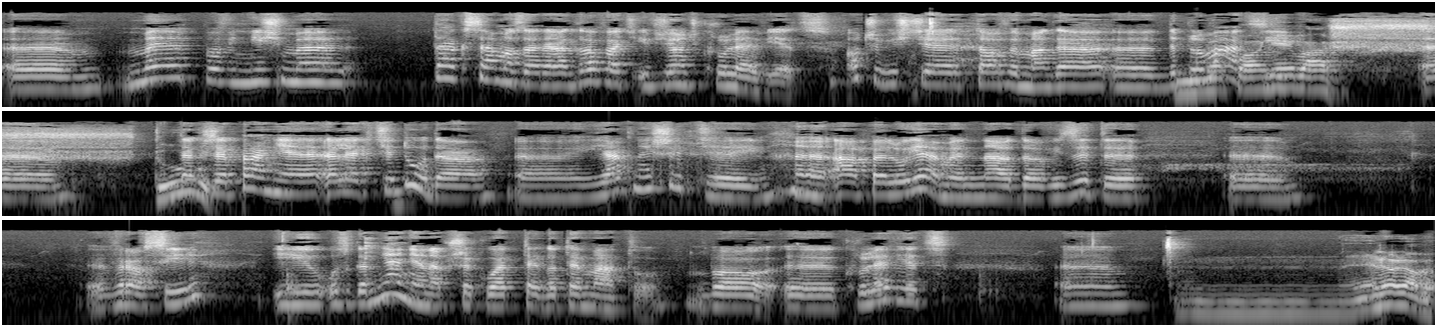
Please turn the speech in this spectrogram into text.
e, my powinniśmy tak samo zareagować i wziąć królewiec. Oczywiście to wymaga e, No dyplomacji. ponieważ E, tu Także panie elekcie Duda, e, jak najszybciej apelujemy na, do wizyty e, w Rosji i uzgadniania na przykład tego tematu, bo e, królewiec Mm, No dobra,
